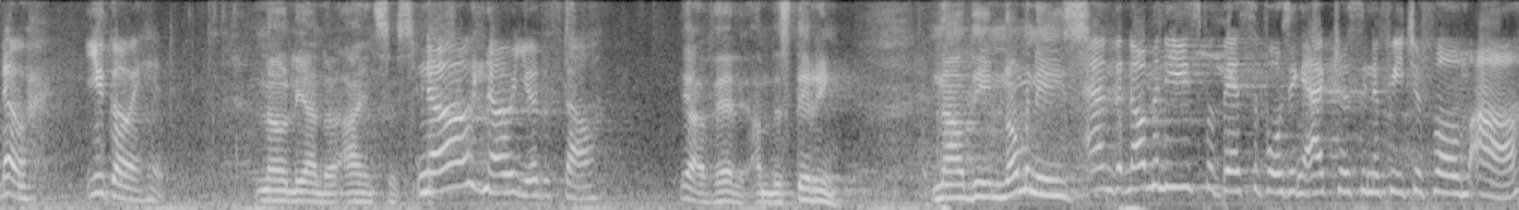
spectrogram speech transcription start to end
no. You go ahead. No, Leander, I insist. No, no, you're the star. Yeah, Vele, I'm the steering. Now, the nominees. And the nominees for Best Supporting Actress in a Feature Film are.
